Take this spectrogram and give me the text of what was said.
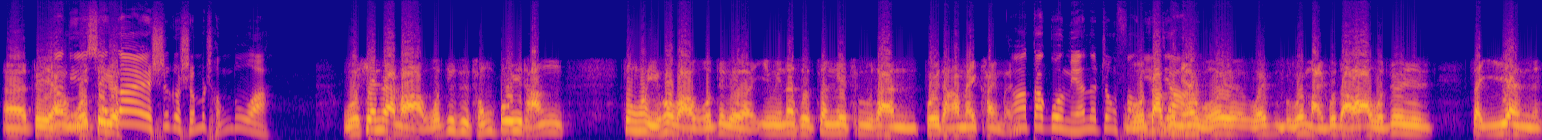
哎，对呀、那您现我这个在是个什么程度啊？我现在吧，我就是从波一堂中风以后吧，我这个因为那时候正月初三，波一堂还没开门，啊，大过年的正放我大过年我也我也我也买不着啊，我这在医院呢，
